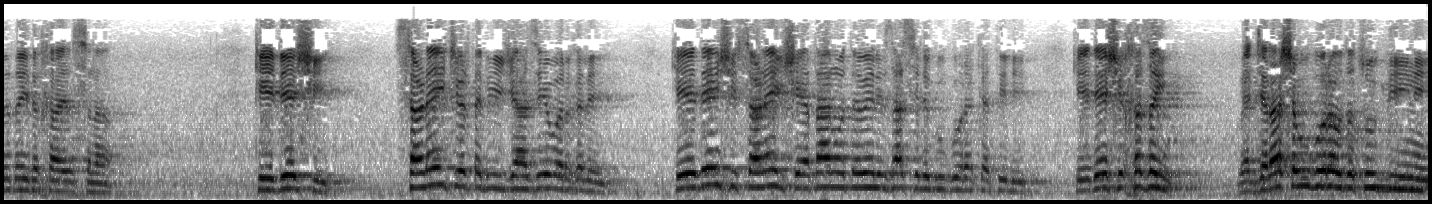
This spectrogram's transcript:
د دې د خایسنا کې دې شي سړی چیرته به اجازه ورغلې کې دې شي سړی شیطان وته ویل زاسې له ګوره کتلی کې دې شي خزای وجرا شو ګوره او ته څوک دی نه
